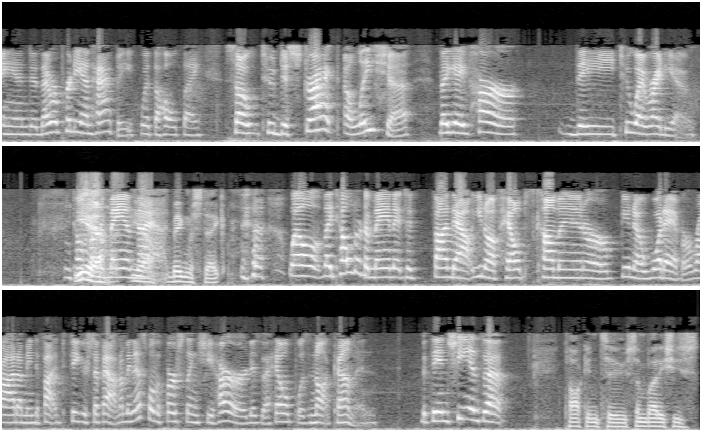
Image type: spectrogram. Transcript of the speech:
And they were pretty unhappy with the whole thing. So, to distract Alicia, they gave her the two way radio. And told yeah, her to man yeah, that. big mistake. well, they told her to man it to find out, you know, if help's coming or, you know, whatever, right? I mean, to find, to figure stuff out. I mean, that's one of the first things she heard is that help was not coming. But then she ends up, Talking to somebody, she's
